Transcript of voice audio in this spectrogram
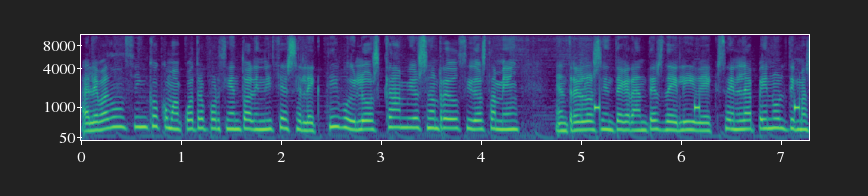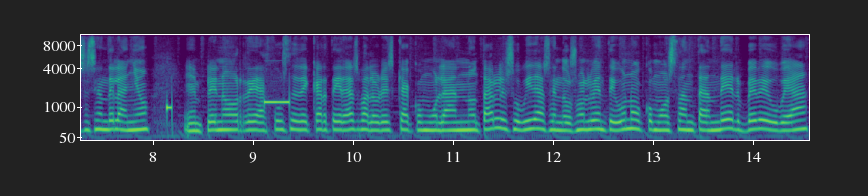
ha elevado un 5,4% al índice selectivo y los cambios son reducidos también entre los integrantes del IBEX. En la penúltima sesión del año, en pleno reajuste de carteras, valores que acumulan notables subidas en 2021 como Santander, BBVA,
